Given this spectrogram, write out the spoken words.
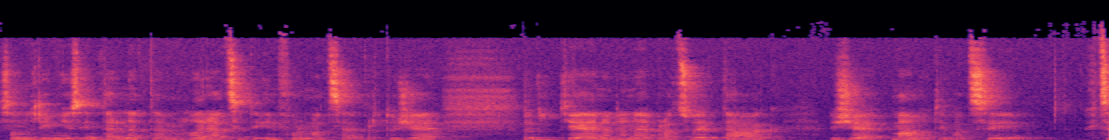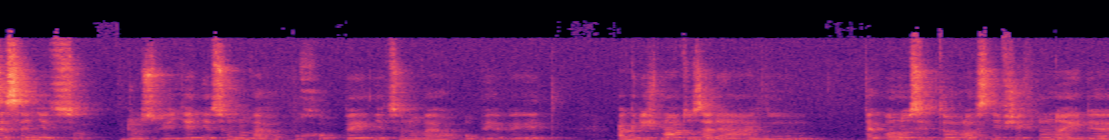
samozřejmě s internetem, hledat si ty informace, protože to dítě nadané pracuje tak, že má motivaci, chce se něco dozvědět, něco nového pochopit, něco nového objevit a když má to zadání, tak ono si to vlastně všechno najde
